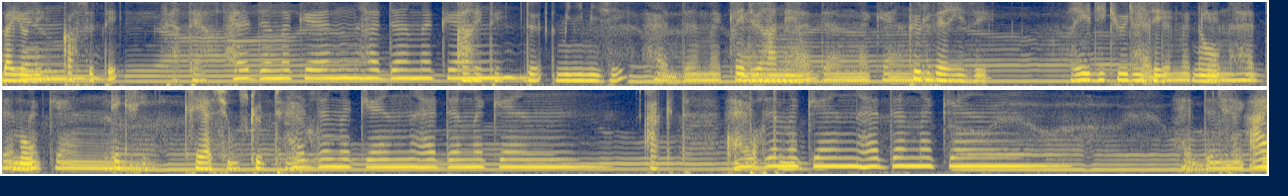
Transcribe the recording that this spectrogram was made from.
baïonner, corseter, faire taire. Arrêtez de minimiser, réduire à néant, pulvériser, ridiculiser nos mots, écrits, création, sculpture, acte, comportement. I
